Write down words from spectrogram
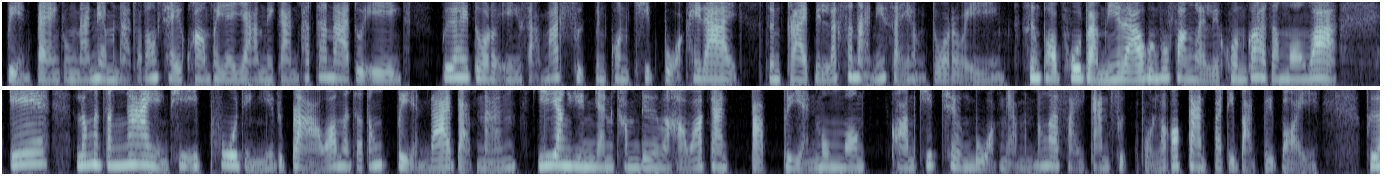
เปลี่ยนแปลงตรงนั้นเนี่ยมันอาจจะต้องใช้ความพยายามในการพัฒนาตัวเอง เพื่อให้ตัวเราเองสามารถฝึกเป็นคนคิดบวกให้ได้ จนกลายเป็นลักษณะนิสัยของตัวเราเอง ซึ่งพอพูดแบบนี้แล้วคุณผู้ฟังหลายๆคนก็อาจจะมองว่า เอ๊แล้วมันจะง่ายอย่างที่อีพูดอย่างนี้หรือเปล่าว่ามันจะต้องเปลี่ยนได้แบบนั้น อียังยืนยันคำเดิมอะค่ะว่าการปรับเปลี่ยนมุมมอง ความคิดเชิงบวกเนี่ยมันต้องอาศัยการฝึกฝนแล้วก็การปฏิบัติบ่อยๆ เพื่อ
